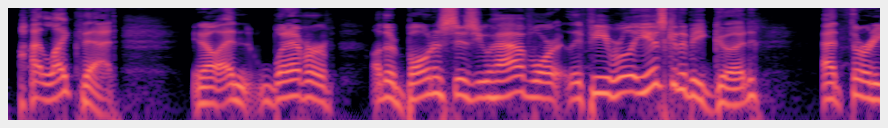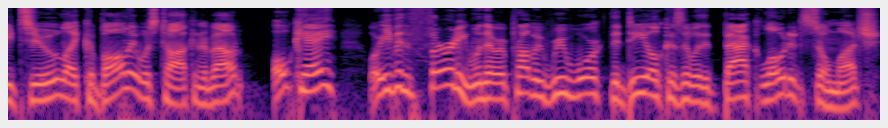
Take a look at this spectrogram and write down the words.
I like that. You know, and whatever other bonuses you have, or if he really is going to be good, at 32, like Kaboly was talking about, okay. Or even 30 when they would probably rework the deal because it was backloaded so much.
